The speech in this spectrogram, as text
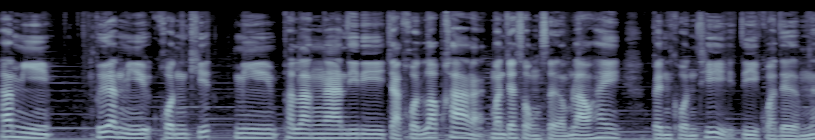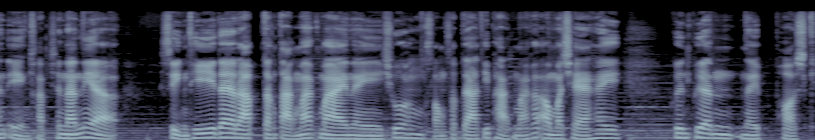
ถ้ามีเพื่อนมีคนคิดมีพลังงานดีๆ จากคนรอบข้างอะมันจะส่งเสริมเราให้ เป็นคนที่ดีกว่าเดิมนั่นเองครับ ฉะนั้นเนี่ยสิ่งที่ได้รับต่างๆ มากมายในช่วง 2 สัปดาห์ที่ผ่านมาก็เอามาแชร์ให้เพื่อนๆในพอ d แค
